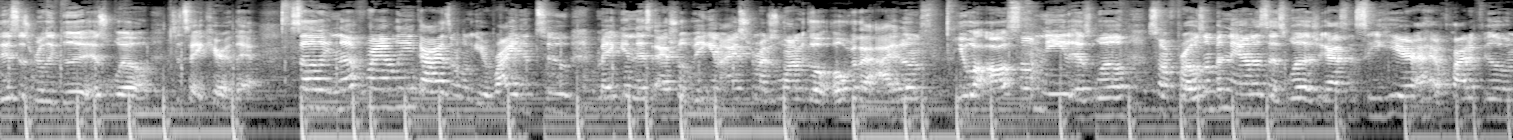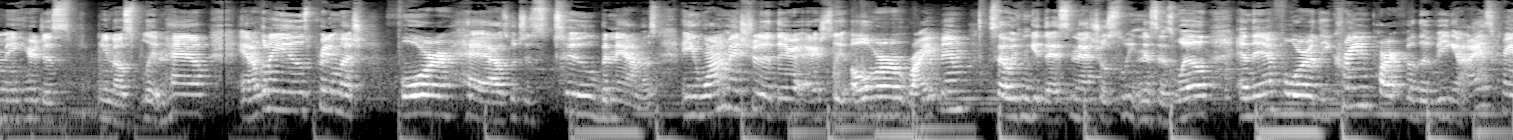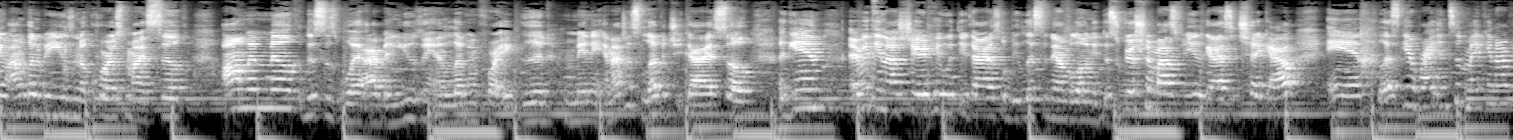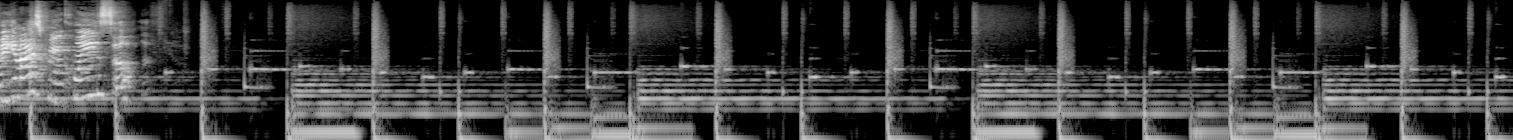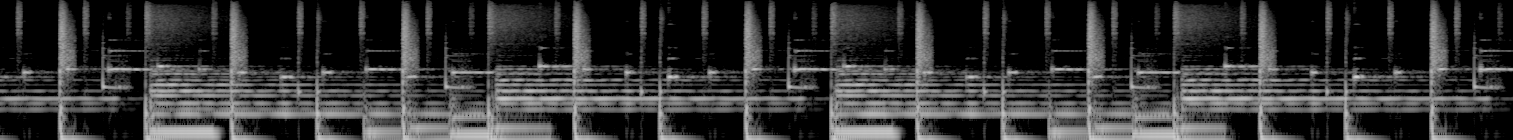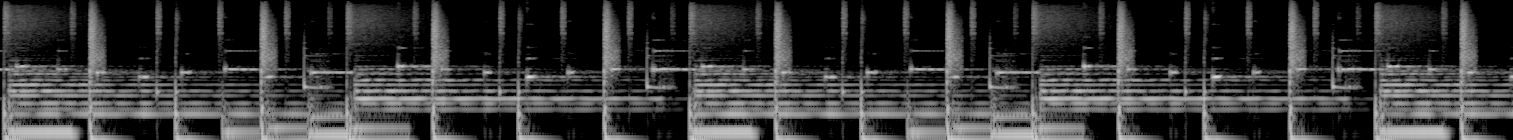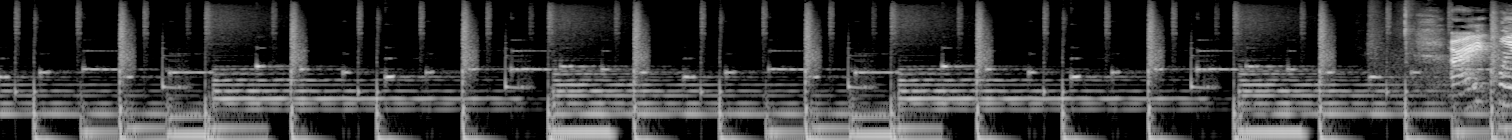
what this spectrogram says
this is really good as well to take care of that. So enough rambling guys, I'm gonna get right into making this actual vegan ice cream. I just wanted to go over the items. You will also need as well some frozen bananas as well as you guys can see here. I have quite a few of them in here just, you know, split in half. And I'm gonna use pretty much four halves, which is two bananas. And you want to make sure that they're actually over ripened so we can get that natural sweetness as well. And then for the cream part for the vegan ice cream, I'm going to be using, of course, my Silk almond milk. This is what I've been using and loving for a good minute. And I just love it, you guys. So again, everything I've shared here with you guys will be listed down below in the description box for you guys to check out. And let's get right into making our vegan ice cream, queen. So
